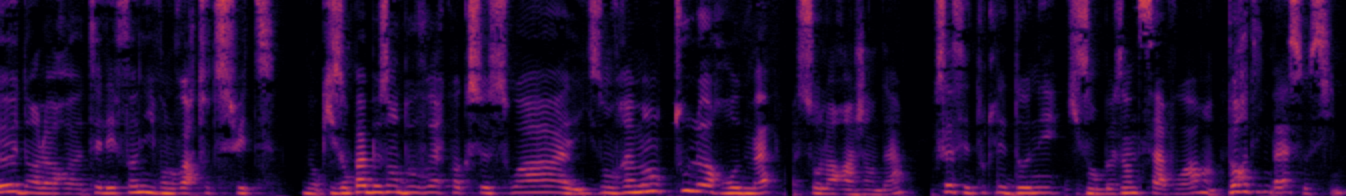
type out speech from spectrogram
Eux, dans leur téléphone, ils vont le voir tout de suite Donc, ils n'ont pas besoin d'ouvrir quoi que ce soit. Ils ont vraiment tout leur roadmap sur leur agenda. Donc, ça, c'est toutes les données qu'ils ont besoin de savoir. Boarding pass aussi.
